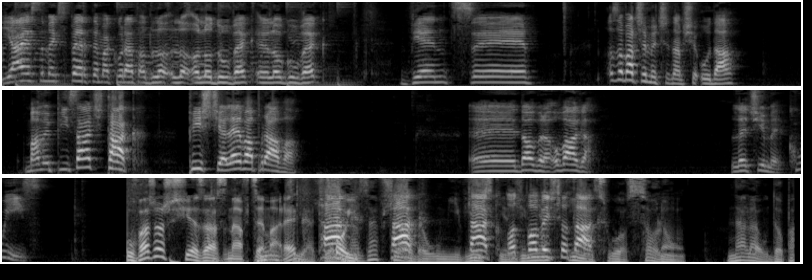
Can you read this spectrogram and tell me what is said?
Ja jestem ekspertem akurat od lo, lodówek, y, logówek, więc yy, no zobaczymy, czy nam się uda. Mamy pisać? Tak. Piszcie, lewa, prawa. Yy, dobra, uwaga. Lecimy. Quiz. Uważasz się za znawcę marek? Tak, przyjaciel zawsze tak, dał mi tak, odpowiedź to tak. masło z solą. Nalał do pa-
